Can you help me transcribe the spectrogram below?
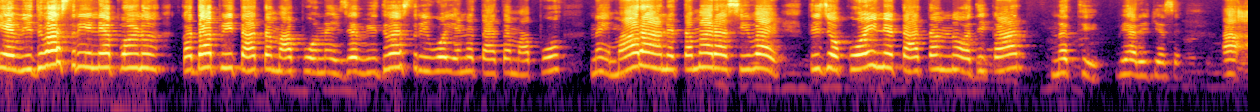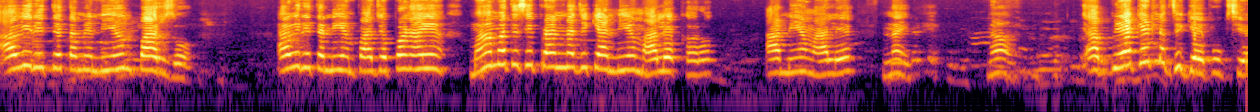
કે વિધવા સ્ત્રીને પણ કદાપી તાતમ આપવો નહીં. જે વિધવા સ્ત્રી હોય, એને તાતમ આપવો નહીં. મારા અને તમારા સિવાય ત્રીજો કોઈને તાતમનો અધિકાર નથી. બિહારી કહે છે. આ આવી રીતે તમે નિયમ પાળજો આવી રીતે નિયમ પાજો. પણ અહીંયા મહામતી શ્રી પ્રાણ નજીક આ નિયમ હાલે ખરો? આ નિયમ હાલે નહીં. હા આ બે કેટલીક જગ્યાએ પૂછશે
